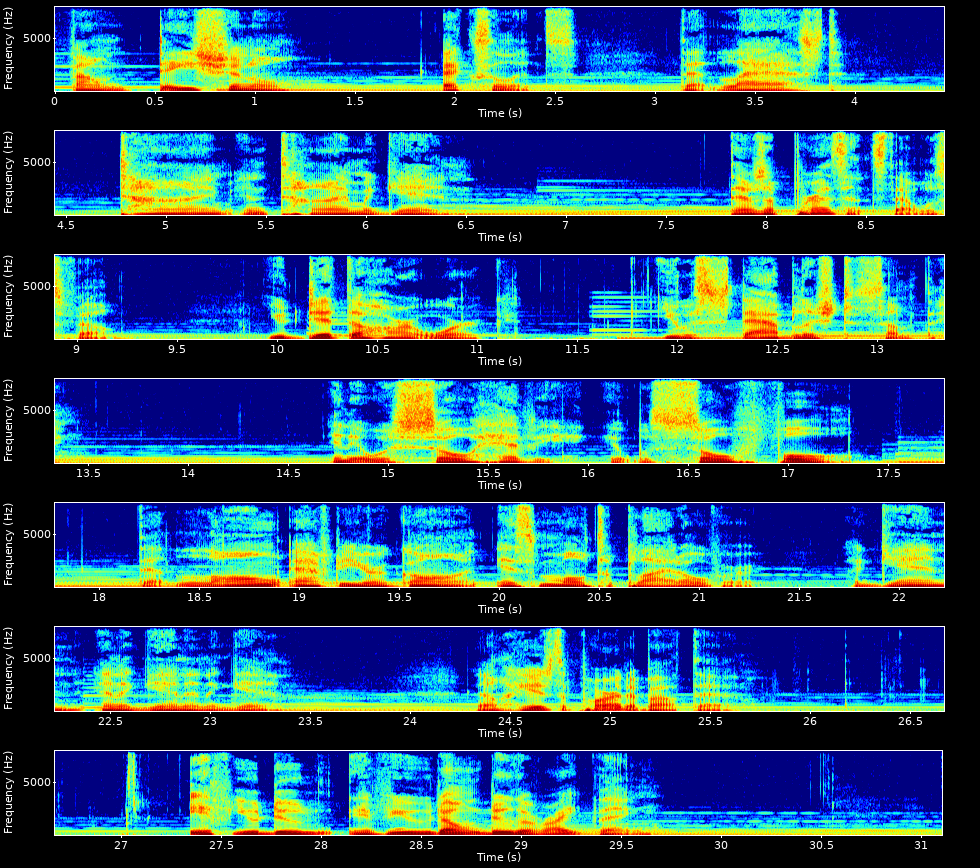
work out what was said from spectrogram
foundational excellence that lasts time and time again, there's a presence that was felt. You did the hard work, you established something, and it was so heavy, it was so full that long after you're gone, it's multiplied over again and again and again. Now, here's the part about that. If you do, if you don't do the right thing,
